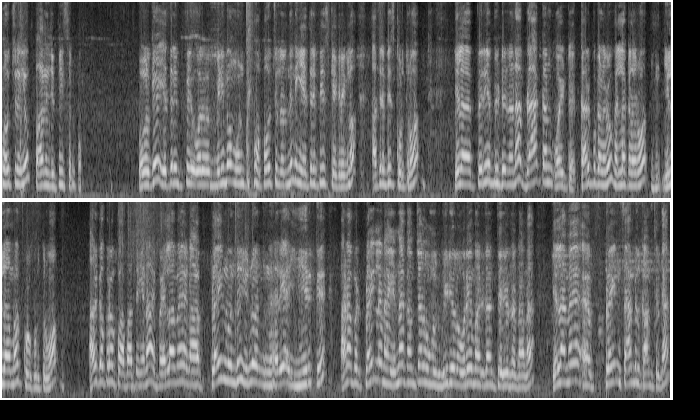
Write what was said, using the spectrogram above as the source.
பவுச்சிலையும் பதினஞ்சு பீஸ் இருக்கும். உங்களுக்கு எத்தனை பீ ஒரு மினிமம் ஒன் பவுச்சிலிருந்து நீங்கள் எத்தனை பீஸ் கேட்குறீங்களோ அத்தனை பீஸ் கொடுத்துருவோம். இதில் பெரிய பீட்டு என்னென்னா பிளாக் அண்ட் ஒயிட்டு கருப்பு கலரும் வெள்ளை கலரும் இல்லாமல் கொடுத்துருவோம். அதுக்கப்புறம் பா பார்த்தீங்கன்னா இப்போ எல்லாமே நான் பிளைன் வந்து இன்னும் நிறைய இருக்குது ஆனால் பட் பிளைனில் நான் என்ன காமிச்சாலும் உங்களுக்கு வீடியோவில் ஒரே மாதிரி தான் தெரியுன்றனால எல்லாமே பிளைன் சாம்பிள் காமிச்சிருக்கேன்.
